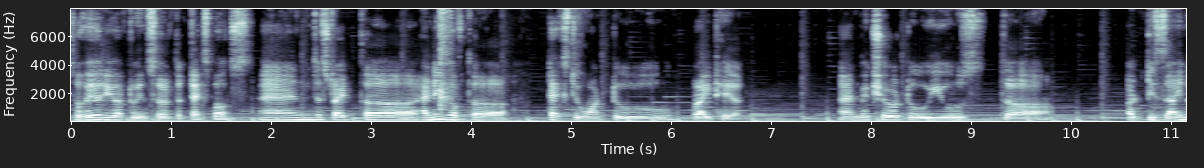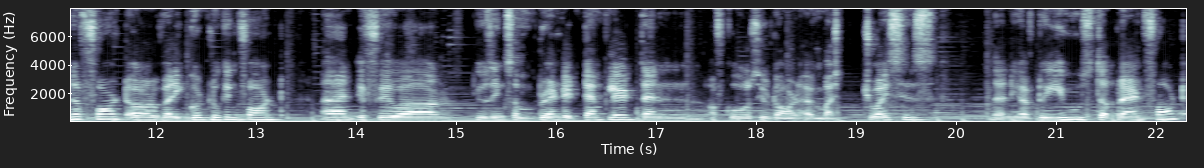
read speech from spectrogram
so here you have to insert the text box and just write the heading of the text you want to write here. And make sure to use the a designer font or a very good looking font. And if you are using some branded template then of course you don't have much choices. Then you have to use the brand font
